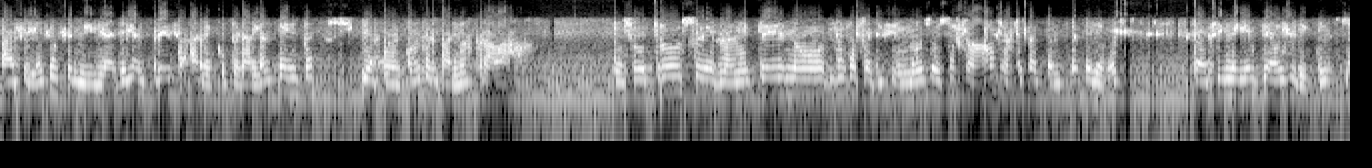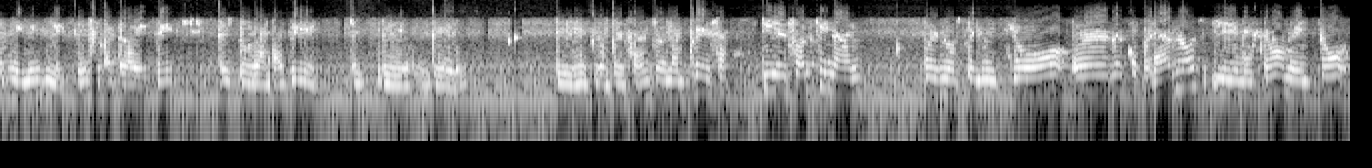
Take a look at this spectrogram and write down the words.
a hacer la sostenibilidad de la empresa, a recuperar las ventas y a poder conservar los trabajos. Nosotros eh, realmente no desaparecimos esos trabajos, nosotros actualmente tenemos casi mil empleados directos, mil indirectos a través de los programas de, de de microempresa dentro de la empresa y eso al final pues nos permitió eh, recuperarnos y en este momento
